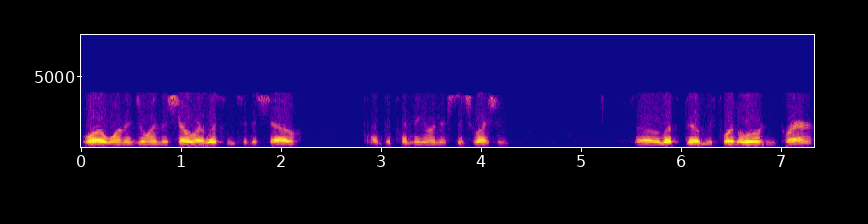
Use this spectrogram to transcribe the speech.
or want to join the show or listen to the show, uh, depending on your situation. So let's go before the Lord in prayer.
